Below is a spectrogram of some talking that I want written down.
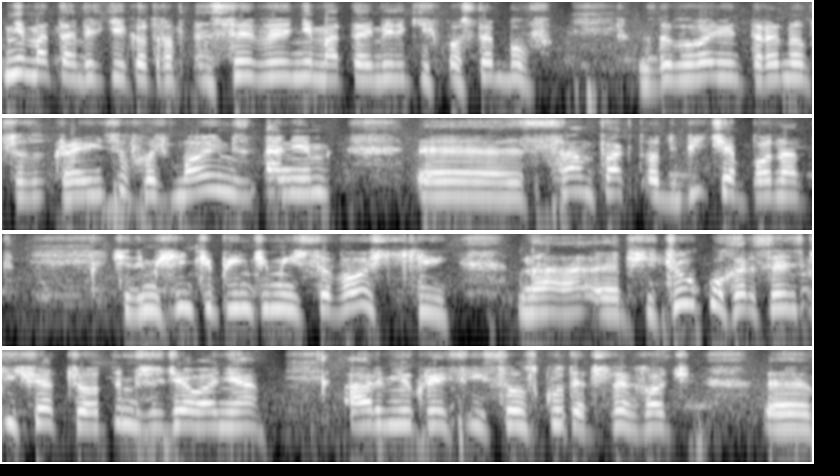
Nie ma tam wielkiej kontrofensywy, nie ma tam wielkich postępów w zdobywaniu terenu przez Ukraińców, choć moim zdaniem e, sam fakt odbicia ponad 75 miejscowości na e, przyczółku hersońskim świadczy o tym, że działania armii ukraińskiej są skuteczne, choć e,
